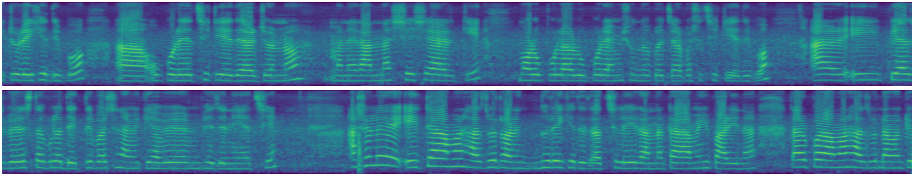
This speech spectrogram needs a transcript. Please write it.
একটু রেখে দিব উপরে ছিটিয়ে দেওয়ার জন্য। মানে রান্নার শেষে আর কি মরক পোলার উপরে আমি সুন্দর করে চারপাশে ছিটিয়ে দিব। আর এই পেঁয়াজ বেরেস্তাগুলো দেখতে পাচ্ছেন আমি কীভাবে ভেজে নিয়েছি। আসলে এটা আমার হাজব্যান্ড অনেক ধরেই খেতে চাচ্ছিল এই রান্নাটা আমি পারি না। তারপর আমার হাজব্যান্ড আমাকে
